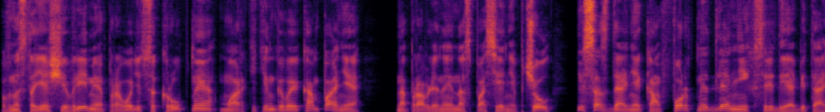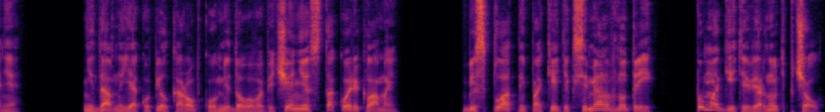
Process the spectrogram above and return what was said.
В настоящее время проводится крупная маркетинговая кампания, направленная на спасение пчел и создание комфортной для них среды обитания. Недавно я купил коробку медового печенья с такой рекламой. Бесплатный пакетик семян внутри. Помогите вернуть пчел.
